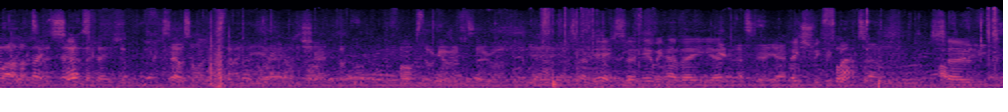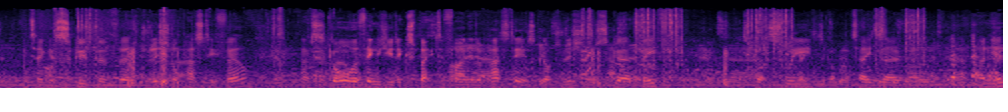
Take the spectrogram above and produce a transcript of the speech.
Well, demonstration. Sales on the, uh, the show, farm's still going. So uh, yeah, Okay, so here we have a uh, it. Yeah, pastry flat. um, So we take a scoop of uh, traditional pasty fill. Now, It's got all the things you'd expect to find in a pasty. It's got traditional skirt beef. It's got swede. It's got potato, uh, onion.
